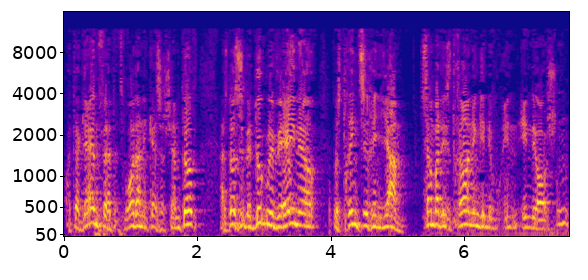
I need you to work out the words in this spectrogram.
Und er geantwortet, als Bruder an Kesser Shem Tov, als das ist bedugme wie einer, was trinkt sich in Yam. Somebody is drowning in the, in, in the ocean,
